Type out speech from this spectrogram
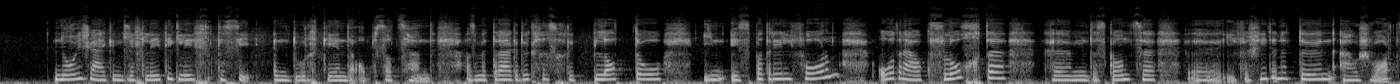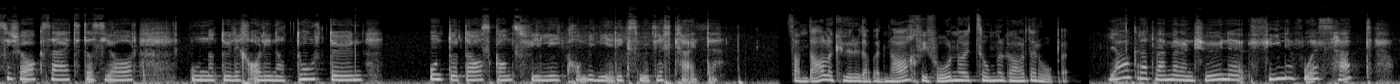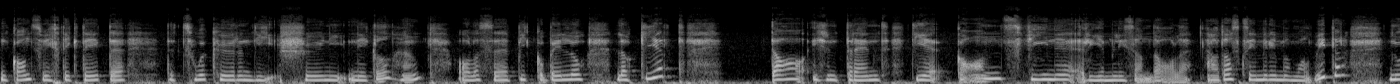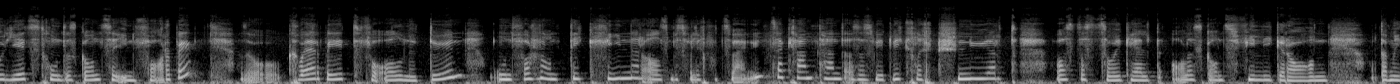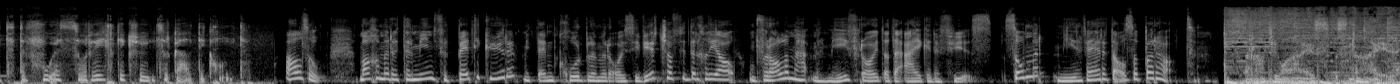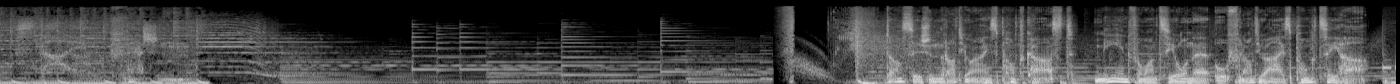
Neu ist eigentlich lediglich, dass sie einen durchgehenden Absatz haben. Also wir tragen wirklich so ein bisschen Plateau in Espadrille-Form oder auch geflochten. Ähm, das Ganze äh, in verschiedenen Tönen. Auch schwarz ist angesagt das Jahr und natürlich alle Naturtöne und durch das ganz viele Kombinierungsmöglichkeiten. Sandalen gehören aber nach wie vor noch in die Sommergarderobe. Ja, gerade wenn man einen schönen, feinen Fuß hat und ganz wichtig dort dazugehörende schöne Nägel, alles äh, picobello lackiert, da ist ein Trend, die ganz feinen Riemli-Sandalen. Auch das sehen wir immer mal wieder. Nur jetzt kommt das Ganze in Farbe, also querbeet von allen Tönen und fast noch ein Tick feiner, als wir es vielleicht von 2019 kennt haben. Also es wird wirklich geschnürt, was das Zeug hält. Alles ganz filigran, damit der Fuß so richtig schön zur Geltung kommt. Also, machen wir einen Termin für Pediküre. Mit dem kurbeln wir unsere Wirtschaft wieder ein bisschen an. Und vor allem hat man mehr Freude an den eigenen Füßen. Sommer, wir wären also parat. Radio 1 Style. Style. Fashion. Das ist ein Radio 1 Podcast. Mehr Informationen auf radio1.ch.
